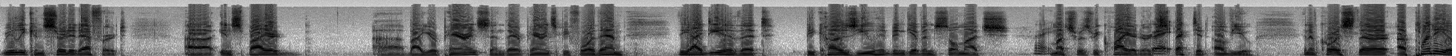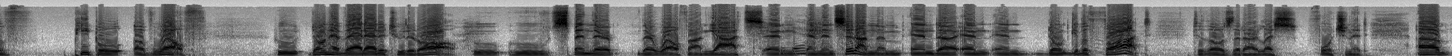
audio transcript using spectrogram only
really concerted effort, uh, inspired uh, by your parents and their parents before them, the idea that because you had been given so much, Right. much was required or Right. expected of you. And of course, there are plenty of people of wealth who don't have that attitude at all, who who spend their, their wealth on yachts and, Yeah. and then sit on them and, uh, and, and don't give a thought to those that are less fortunate. Um,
